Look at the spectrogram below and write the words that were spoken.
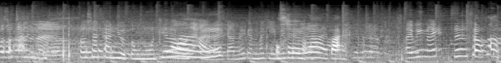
ทศกัณฐ์อยู่ไหนทศกัณฐ์อยู่ตรงนู้นที่เราถ่ายรายการด้วยกันเมื่อกี้โอไม่เคใช่เหรอได้ไป ไปวิ่งไหมหนึ่งสองสาม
